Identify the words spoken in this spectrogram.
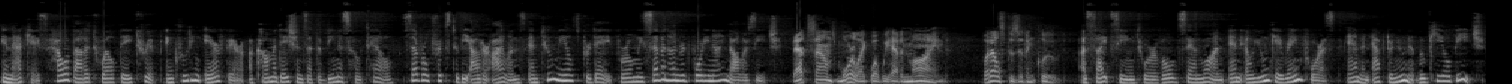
In that case, how about a 12-day trip, including airfare, accommodations at the Venus Hotel, several trips to the outer islands, and two meals per day for only $749 each? That sounds more like what we had in mind. What else does it include? A sightseeing tour of Old San Juan and El Yunque Rainforest, and an afternoon at Luquillo Beach.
